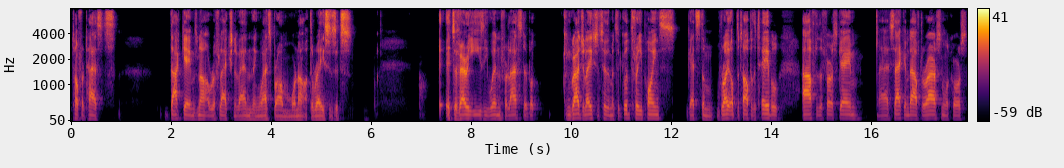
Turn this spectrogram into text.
tougher tests. That game's not a reflection of anything. West Brom were not at the races. It's it's a very easy win for Leicester, but congratulations to them. It's a good three points, gets them right up the top of the table after the first game uh, second after Arsenal, of course.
